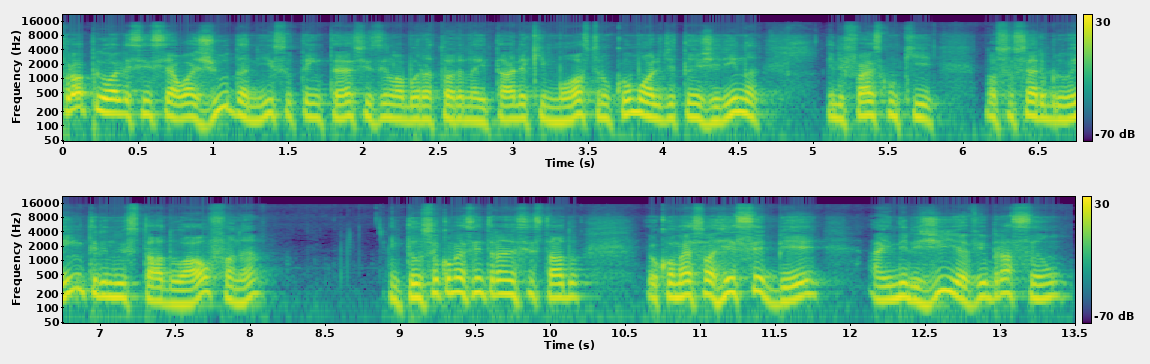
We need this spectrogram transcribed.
próprio óleo essencial ajuda nisso, tem testes em laboratório na Itália que mostram como o óleo de tangerina ele faz com que nosso cérebro entre no estado alfa, né? Então, se eu começo a entrar nesse estado, eu começo a receber a energia, a vibração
